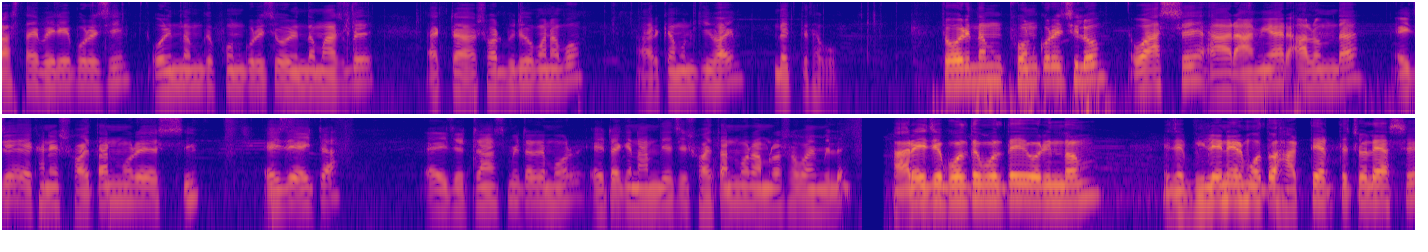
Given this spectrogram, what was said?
রাস্তায় বেরিয়ে পড়েছি। অরিন্দমকে ফোন করেছি, অরিন্দম আসবে, একটা শর্ট ভিডিও বানাবো। আর কেমন কি হয়, দেখতে থাকো। তো অরিন্দম ফোন করেছিল, ও আসছে, আর আমি আর আলমদা এই যে এখানে শয়তান মোড়ে এসছি। এই যে এইটা, এই যে ট্রান্সমিটারের মোড়, এটাকে নাম দিয়েছি শয়তান মোড় আমরা সবাই মিলে। আর এই যে বলতে বলতেই অরিন্দম, এই যে ভিলেনের মতো হাঁটতে হাঁটতে চলে আসছে।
